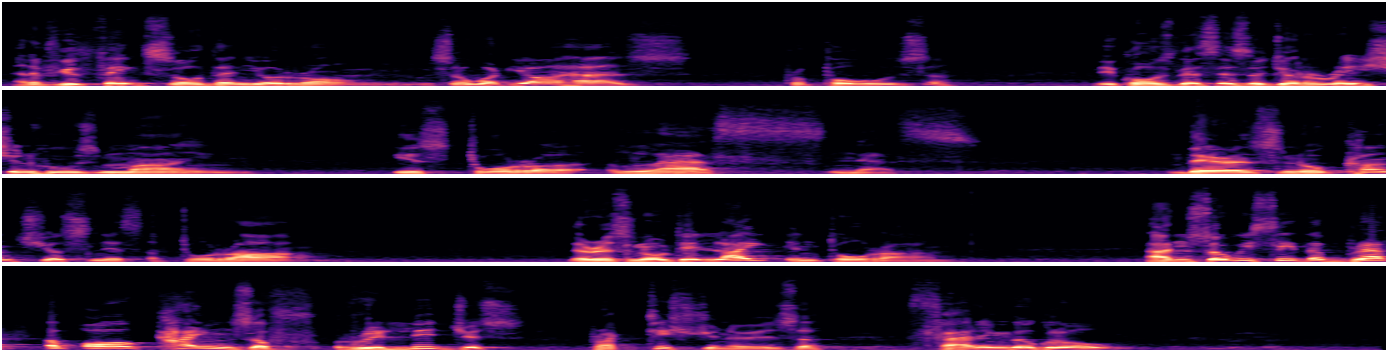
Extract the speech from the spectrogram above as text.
And if you think so, then you're wrong. So, what Yah has proposed, because this is a generation whose mind is Torah lessness, there is no consciousness of Torah, there is no delight in Torah. And so we see the breath of all kinds of religious practitioners uh, fanning the globe.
